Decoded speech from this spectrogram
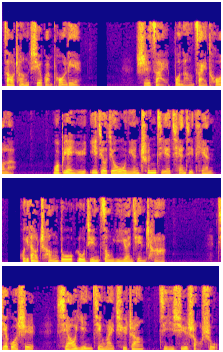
造成血管破裂。实在不能再拖了，我便于一九九五年春节前几天回到成都陆军总医院检查，结果是小隐静脉曲张。急需手术，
